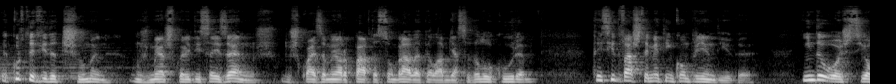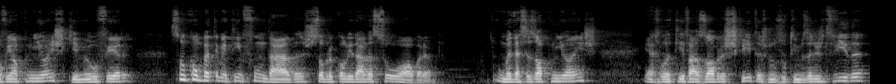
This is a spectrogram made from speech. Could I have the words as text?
A curta vida de Schumann, uns meros 46 anos, dos quais a maior parte assombrada pela ameaça da loucura, tem sido vastamente incompreendida. ainda hoje se ouvem opiniões que, a meu ver, são completamente infundadas sobre a qualidade da sua obra. Uma dessas opiniões é relativa às obras escritas nos últimos anos de vida,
